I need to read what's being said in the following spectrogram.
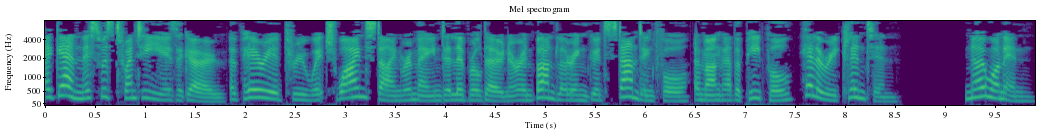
Again this was 20 years ago, a period through which Weinstein remained a liberal donor and bundler in good standing for, among other people, Hillary Clinton. No one in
